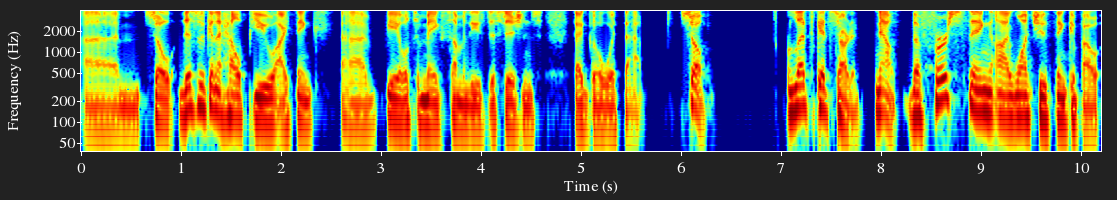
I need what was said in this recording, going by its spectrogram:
Um, so this is going to help you, I think, uh, be able to make some of these decisions that go with that. So let's get started. Now, the first thing I want you to think about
